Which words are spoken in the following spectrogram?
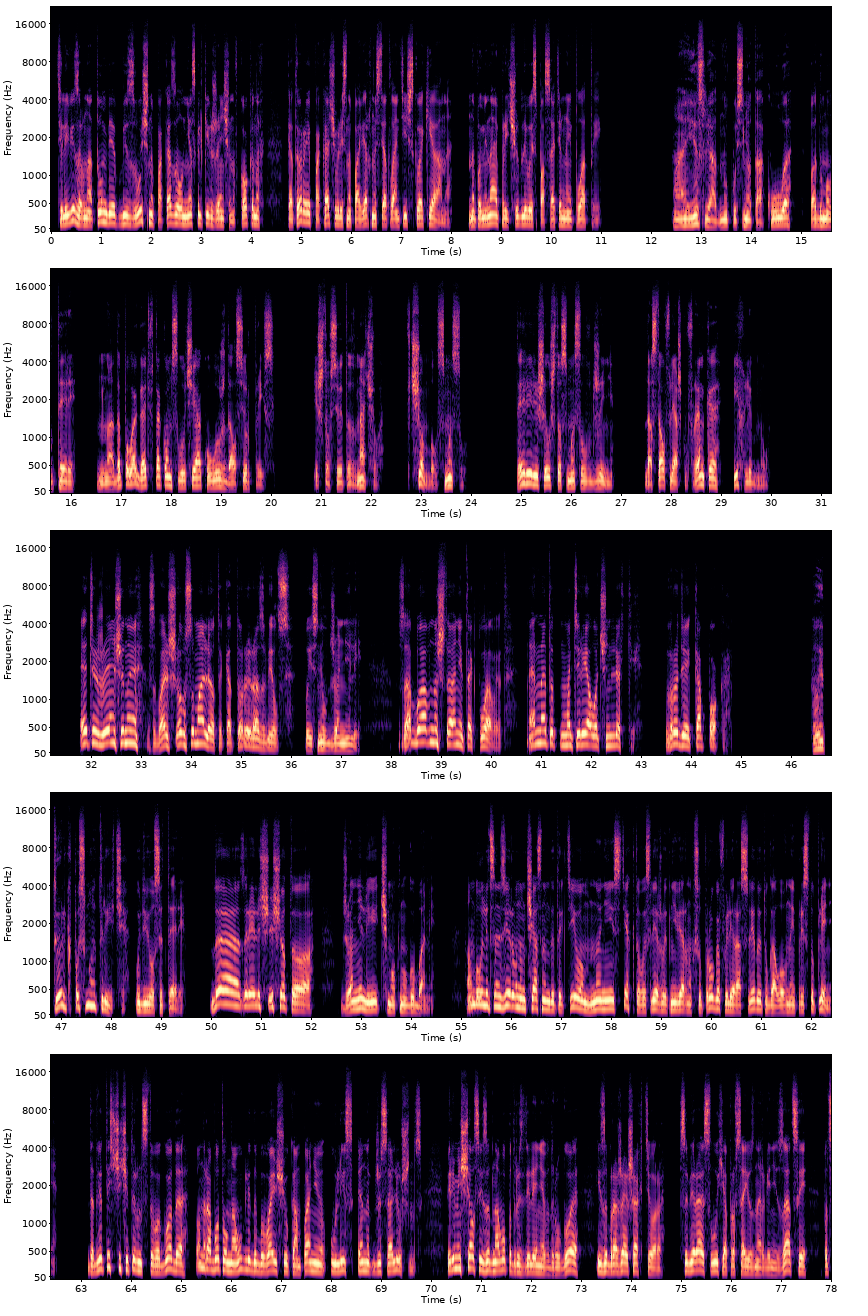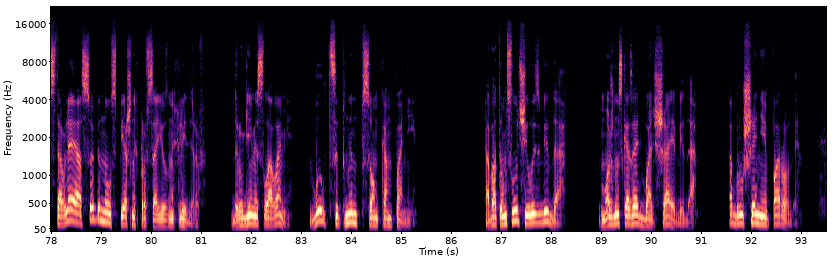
Телевизор на тумбе беззвучно показывал нескольких женщин в коконах, которые покачивались на поверхности Атлантического океана, напоминая причудливые спасательные плоты. «А если одну куснет акула?» — подумал Терри. Надо полагать, в таком случае акулу ждал сюрприз. И что все это значило? В чем был смысл? Терри решил, что смысл в джине. Достал фляжку Фрэнка и хлебнул. «Эти женщины с большого самолета, который разбился», — пояснил Джонни Ли. Забавно, что они так плавают. Наверное, этот материал очень легкий. Вроде капока. «Вы только посмотрите», — удивился Терри. «Да, зрелище еще то». Джонни Ли чмокнул губами. Он был лицензированным частным детективом, но не из тех, кто выслеживает неверных супругов или расследует уголовные преступления. До 2014 года он работал на угледобывающую компанию Ulis Energy Solutions, перемещался из одного подразделения в другое, изображая шахтера, собирая слухи о профсоюзной организации, подставляя особенно успешных профсоюзных лидеров. Другими словами, был цепным псом компании. А потом случилась беда. Можно сказать, большая беда. Обрушение породы.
